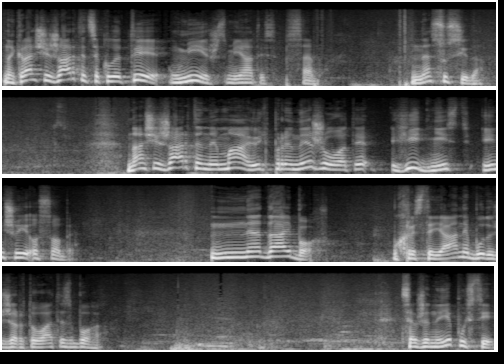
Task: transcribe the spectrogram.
Найкращі жарти це коли ти вмієш сміятись себе, не сусіда. Наші жарти не мають принижувати гідність іншої особи. Не дай Бог. Християни будуть жартувати з Бога. Це вже не є пусті,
